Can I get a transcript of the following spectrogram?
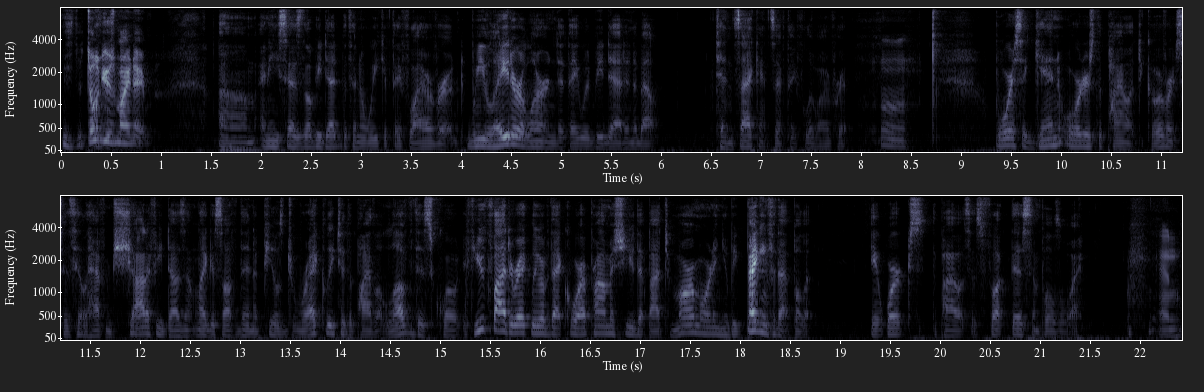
Says, Don't use my name. Um, and he says they'll be dead within a week if they fly over it. We later learned that they would be dead in about 10 seconds if they flew over it. Boris again orders the pilot to go over and says he'll have him shot if he doesn't. Legasov then appeals directly to the pilot. Love this quote. If you fly directly over that core, I promise you that by tomorrow morning you'll be begging for that bullet. It works. The pilot says, fuck this, and pulls away. and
